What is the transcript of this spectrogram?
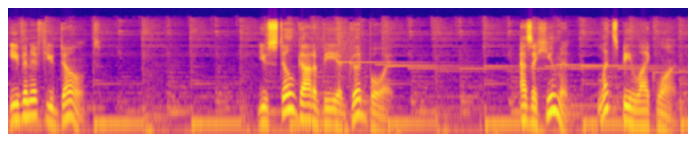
Even if you don't, you still gotta be a good boy. As a human, let's be like one.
